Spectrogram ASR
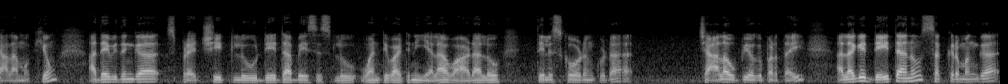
చాలా ముఖ్యం. అదేవిధంగా స్ప్రెడ్షీట్లు డేటాబేసెస్లు వంటి వాటిని ఎలా వాడాలో తెలుసుకోవడం కూడా చాలా ఉపయోగపడతాయి. అలాగే డేటాను సక్రమంగా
